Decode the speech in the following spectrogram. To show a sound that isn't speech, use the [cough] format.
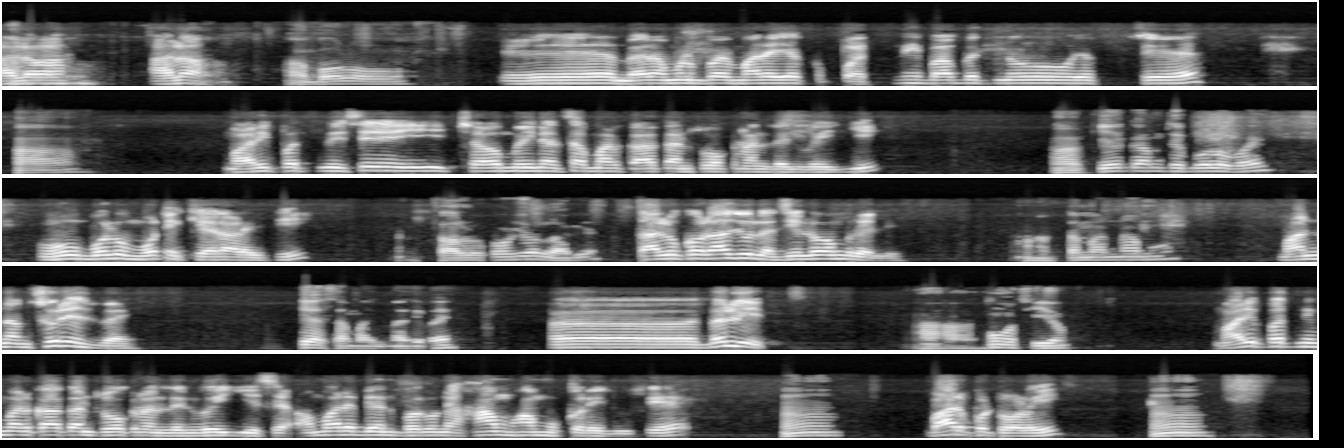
હાલો હાલો. હા બોલો. એ મેરામણભાઈ મારે એક પત્ની બાબતનું એક છે. હા. મારી પત્ની છે એ છ મહિના મારા કાકાના છોકરાને લઈને વહી ગઈ. હા કે ગામથી બોલો ભાઈ? હું બોલું મોટી ખેરાળી થી તાલુકો કયો લાગે? તાલુકો રાજુલા જિલ્લો અમરેલી. હા તમારું નામ શું? મારું નામ સુરેશભાઈ. કયા સમાજમાંથી ભાઈ? દલિત. હા શું થયું? મારી પત્ની મારા કાકાના છોકરાને લઈને વહી ગઈ છે. અમારે બેન ભરુને હામ હામું કરેલું છે. બાર પટોળી.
